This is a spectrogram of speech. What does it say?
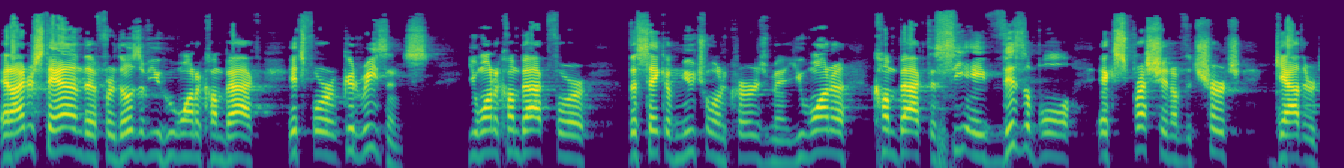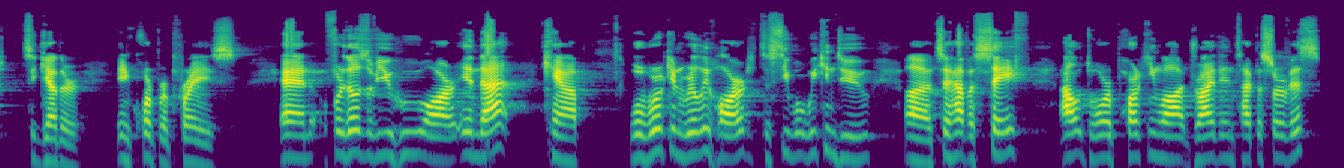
And I understand that for those of you who want to come back, it's for good reasons. You want to come back for the sake of mutual encouragement. You want to come back to see a visible expression of the church gathered together in corporate praise. And for those of you who are in that camp, we're working really hard to see what we can do uh, to have a safe outdoor parking lot drive in type of service.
